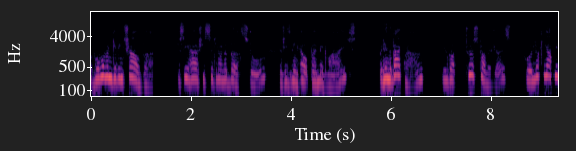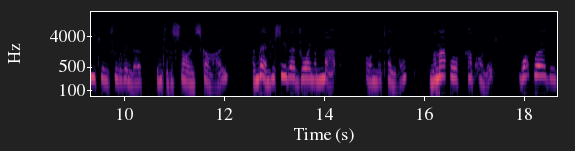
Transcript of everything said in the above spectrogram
of a woman giving childbirth to see how she's sitting on a birth stool and she's been helped by midwives. But in the background, you've got two astrologers who are looking up into through the window into the starry sky. And then you see they're drawing a map on the table. And the map will have on it what were the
